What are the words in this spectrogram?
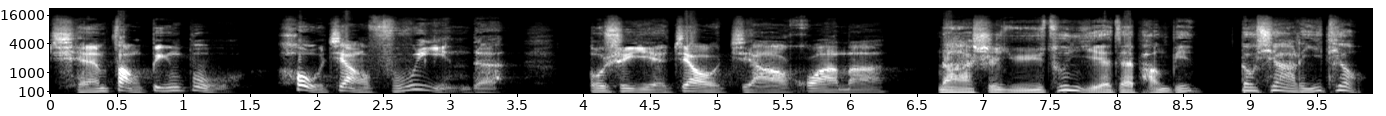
前放兵部，后降府尹的，不是也叫假话吗？那时雨村也在旁边，倒吓了一跳，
